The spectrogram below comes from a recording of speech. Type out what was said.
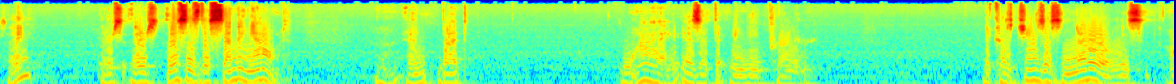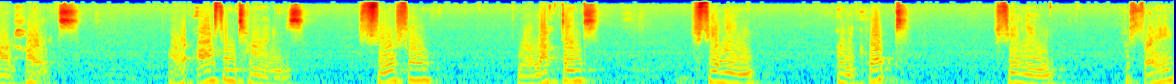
See? There's, there's, this is the sending out. Uh, and, but why is it that we need prayer? Because Jesus knows our hearts are oftentimes fearful, reluctant, feeling unequipped, feeling afraid,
